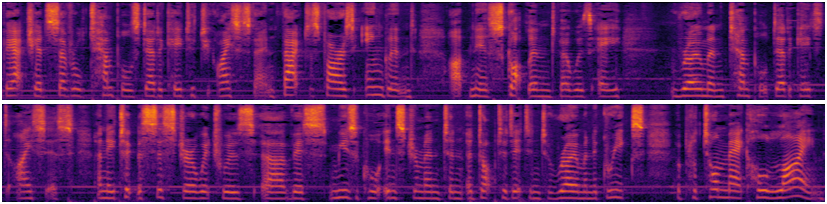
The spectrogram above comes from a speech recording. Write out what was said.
They actually had several temples dedicated to Isis there. In fact, as far as England, up near Scotland, there was a Roman temple dedicated to Isis, and they took the sistra, which was uh, this musical instrument, and adopted it into Rome. And the Greeks, the Ptolemaic whole line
